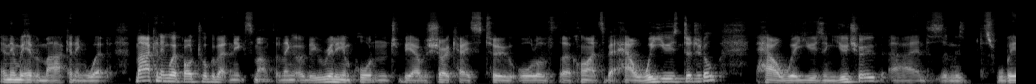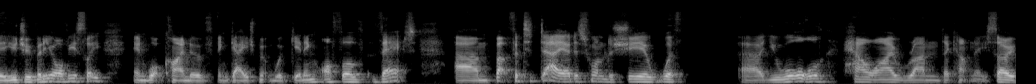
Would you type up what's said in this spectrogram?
And then we have a marketing WIP. Marketing WIP, I'll talk about next month. I think it would be really important to be able to showcase to all of the clients about how we use digital, how we're using YouTube. Uh, and this, is, this, will be a YouTube video, obviously, and what kind of engagement we're getting off of that. Um, but for today, I just wanted to share with uh, you all how I run the company. So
